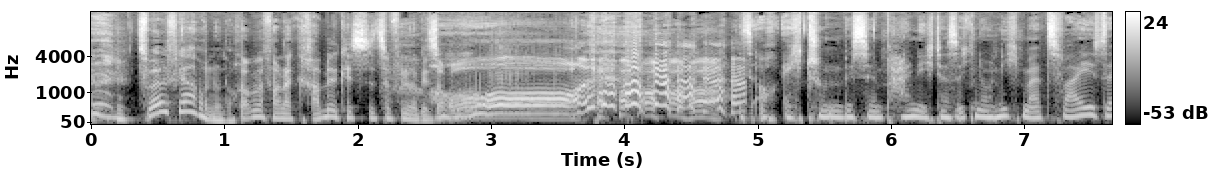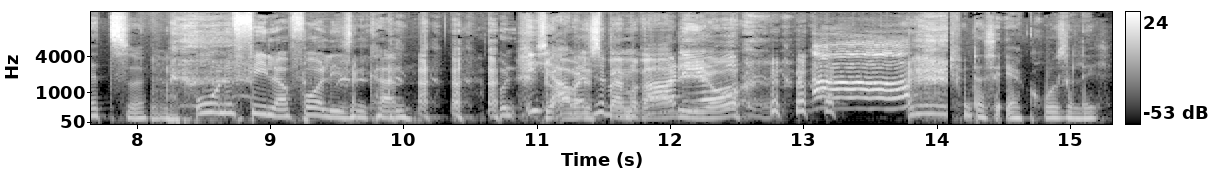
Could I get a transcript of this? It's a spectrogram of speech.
Zwölf Jahre nur noch. Kommen wir von der Krabbelkiste zur Flugkiste. Oh. Ist auch echt schon ein bisschen peinlich, dass ich noch nicht mal zwei Sätze ohne Fehler vorlesen kann. Und ich Du arbeite arbeitest beim Radio. Ich finde das eher gruselig.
